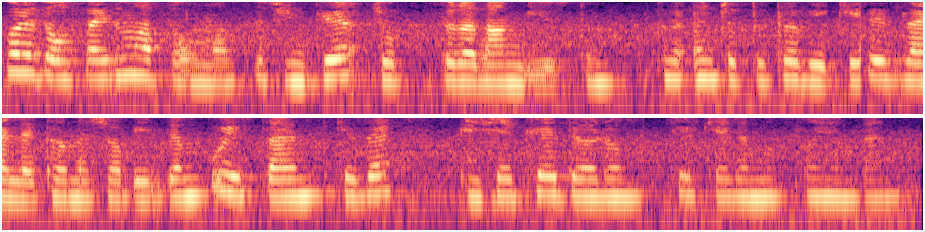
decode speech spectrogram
Kore'de olsaydım asla olmazdı çünkü çok sıradan bir yüzdüm. Ve en çok da tabii ki sizlerle tanışabildim. Bu yüzden herkese teşekkür ediyorum. Türkiye'de mutluyum ben.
